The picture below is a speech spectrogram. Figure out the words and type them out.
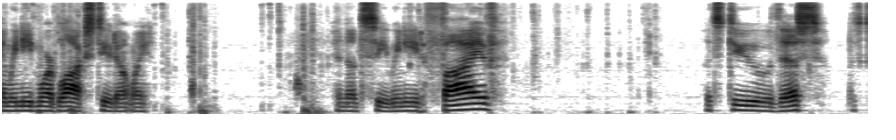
And we need more blocks too, don't we? And let's see, we need five. Let's do this. Let's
